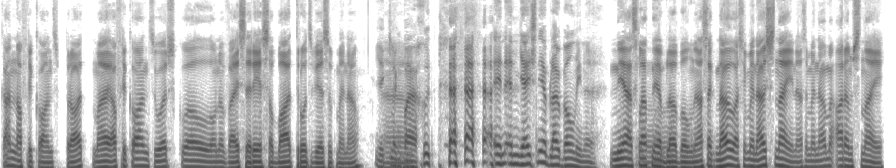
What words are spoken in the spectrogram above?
kan Afrikaans praat. My Afrikaans hoërskool onderwyseres sal baie trots wees op my nou. Jy klink uh, baie goed. en en jy's nie 'n blou bil nie, né? Nee, ek glad nie 'n blou bil nie. As ek nou, as jy my nou sny en as jy my nou my arm sny,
